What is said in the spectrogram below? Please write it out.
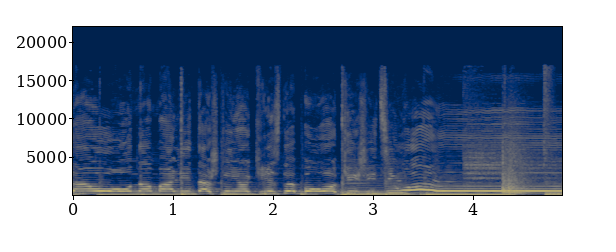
en haut, on a mal et t'acheter un Chris de beau hockey. J'ai dit, wow!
